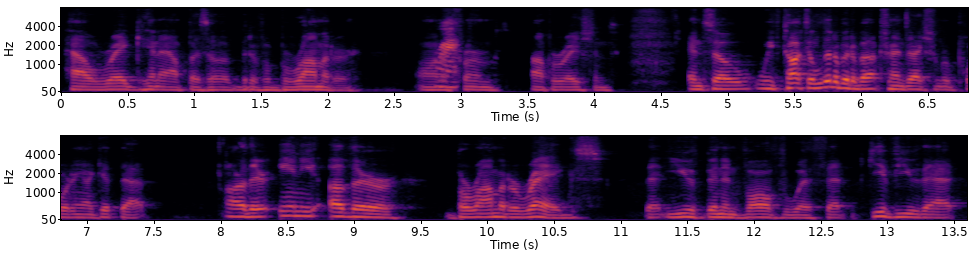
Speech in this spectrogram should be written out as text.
how reg can help as a bit of a barometer on Correct. a firm's operations. And so we've talked a little bit about transaction reporting. I get that. Are there any other barometer regs that you've been involved with that give you that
